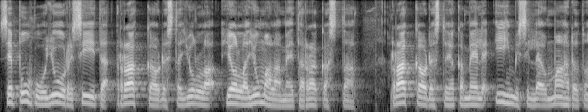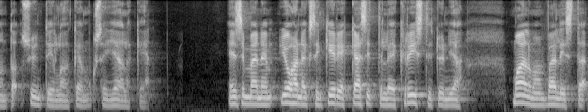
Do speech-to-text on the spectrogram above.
Se puhuu juuri siitä rakkaudesta, jolla, jolla Jumala meitä rakastaa – rakkaudesta, joka meille ihmisille on mahdotonta syntiinlankemuksen jälkeen. Ensimmäinen Johanneksen kirje käsittelee kristityn ja maailman välistä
